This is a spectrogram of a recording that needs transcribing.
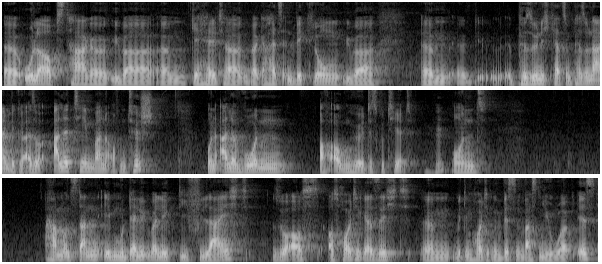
äh, Urlaubstage über ähm, Gehälter, über Gehaltsentwicklung, über ähm, Persönlichkeits- und Personalentwicklung. Also alle Themen waren auf dem Tisch und alle wurden auf Augenhöhe diskutiert. Mhm. Und haben uns dann eben Modelle überlegt, die vielleicht so aus, aus heutiger Sicht ähm, mit dem heutigen Wissen, was New Work ist,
